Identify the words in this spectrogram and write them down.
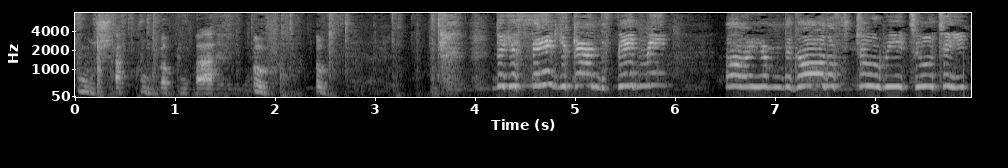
foosh, ah, foo, ah, foo, ah, oof, oof. Do you think you can defeat me? I am the god of 2B2T.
